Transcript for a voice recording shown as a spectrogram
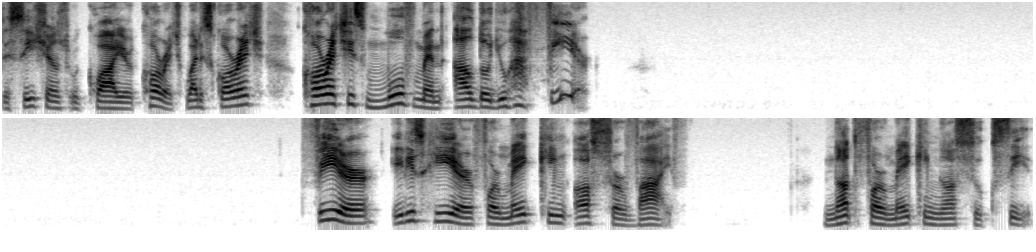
Decisions require courage. What is courage? Courage is movement, although you have fear. Fear, it is here for making us survive, not for making us succeed.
